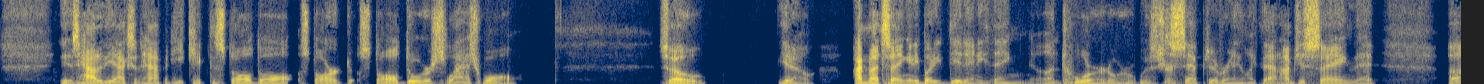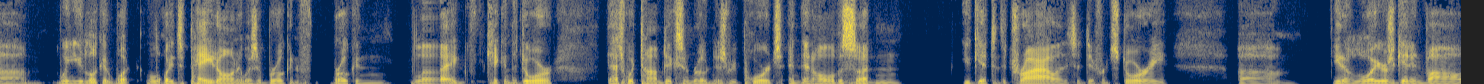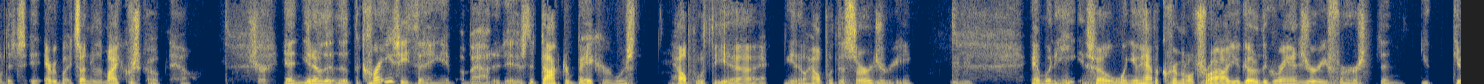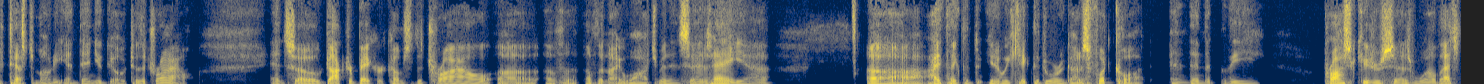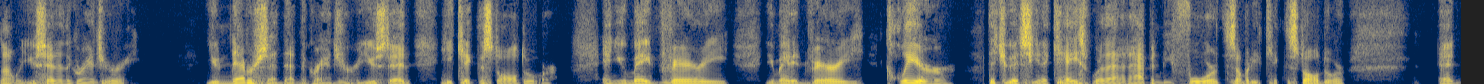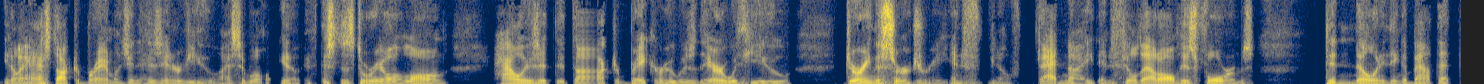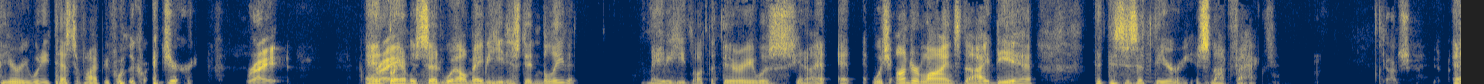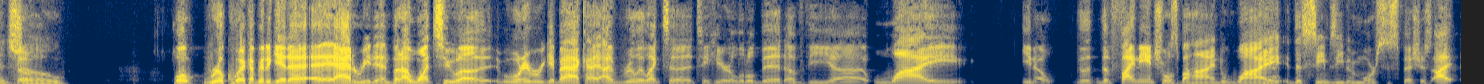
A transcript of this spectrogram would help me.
is how did the accident happen? He kicked the stall door, star, stall door slash wall. So, you know, I'm not saying anybody did anything untoward or was Sure. deceptive or anything like that. I'm just saying that um, when you look at what Lloyd's paid on, it was a broken broken leg kicking the door. That's what Tom Dixon wrote in his reports. And then all of a sudden, you get to the trial and it's a different story. Um, you know, lawyers get involved. It's it, everybody. It's under the microscope now. Sure. And you know, the, the, crazy thing about it is that Dr. Baker was helped with the uh, you know help with the surgery. Mhm. And when he so when you have a criminal trial, you go to the grand jury first, and you give testimony, and then you go to the trial. And so Dr. Baker comes to the trial uh, of the of the night watchman and says, "Hey, uh, uh, I think that you know he kicked the door and got his foot caught." And then the, the prosecutor says, "Well, that's not what you said in the grand jury. You never said that in the grand jury. You said he kicked the stall door, and you made very you made it very clear that you had seen a case where that had happened before. Somebody kicked the stall door." And you know, I asked Dr. Bramlage in his interview. I said, "Well, you know, if this is the story all along, how is it that Dr. Baker, who was there with you during the surgery and you know that night and filled out all his forms, didn't know anything about that theory when he testified before the grand jury?" Right. And Right. Bramlage said, "Well, maybe he just didn't believe it. Maybe he thought the theory was, you know, a- a- which underlines the idea that this is a theory; it's not fact." Gotcha. And So- so Well, real quick, I'm going to get an ad read in, but I want to, uh, whenever we get back, I, I'd really like to to hear a little bit of the uh, why, you know, the the financials behind why this seems even more suspicious. I,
